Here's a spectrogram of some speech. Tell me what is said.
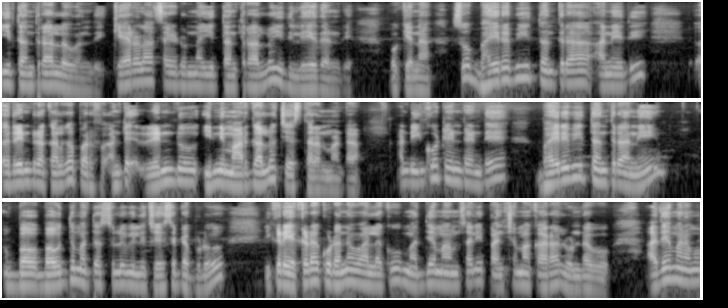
ఈ తంత్రాల్లో ఉంది. కేరళ సైడ్ ఉన్న ఈ తంత్రాల్లో ఇది లేదండి. ఓకేనా? సో భైరవి తంత్ర అనేది రెండు రకాలుగా పర్ఫ అంటే రెండు ఇన్ని మార్గాల్లో చేస్తారనమాట అంటే ఇంకోటి ఏంటంటే భైరవి తంత్రాన్ని బౌద్ధ మతస్థులు వీళ్ళు చేసేటప్పుడు ఇక్కడ ఎక్కడా కూడా వాళ్ళకు మధ్య మాంసాలు పంచమకారాలు ఉండవు. అదే మనము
